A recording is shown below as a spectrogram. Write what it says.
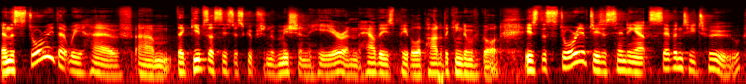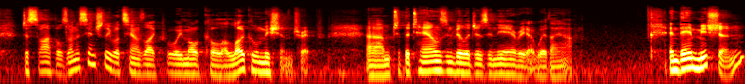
And the story that we have um, that gives us this description of mission here and how these people are part of the kingdom of God is the story of Jesus sending out 72 disciples on essentially what sounds like what we might call a local mission trip um, to the towns and villages in the area where they are. And their mission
